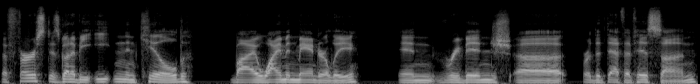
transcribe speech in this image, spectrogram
The first is going to be eaten and killed by Wyman Manderley in revenge uh, for the death of his son.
